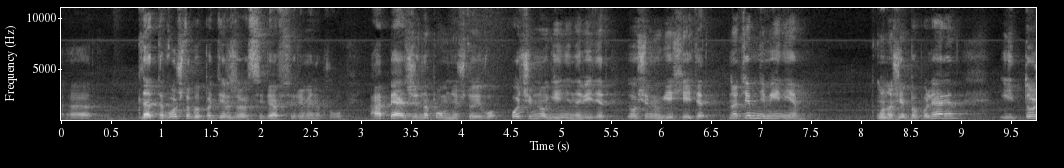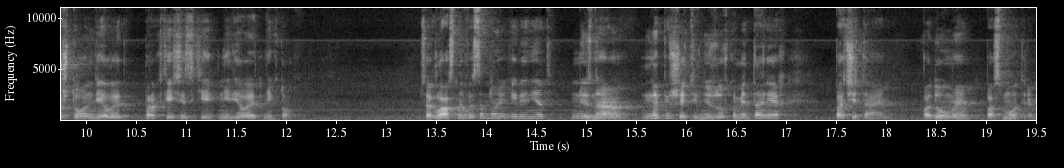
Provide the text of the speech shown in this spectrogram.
э, для того, чтобы поддерживать себя все время на кругу. Опять же, напомню, что его очень многие ненавидят и очень многие хейтят, но тем не менее, он очень популярен, и то, что он делает, практически не делает никто. Согласны вы со мной или нет? Не знаю. Напишите внизу в комментариях. Почитаем, подумаем, посмотрим.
